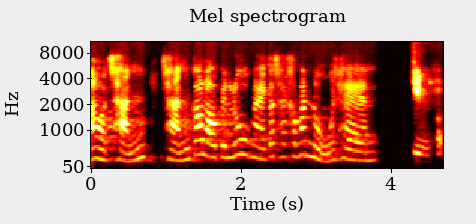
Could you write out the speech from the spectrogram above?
อ้าวฉัน ฉันก็เราเป็นลูกไงก็ใช้คำว่าหนูแทน กินครับ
